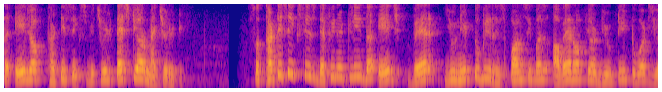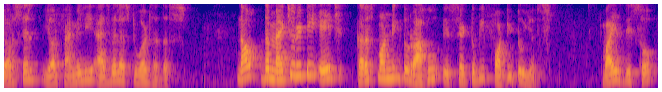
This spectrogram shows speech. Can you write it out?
the age of 36 which will test your maturity. So 36 is definitely the age where you need to be responsible, aware of your duty towards yourself, your family as well as towards others. Now the maturity age corresponding to Rahu is said to be 42 years. Why is this so?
